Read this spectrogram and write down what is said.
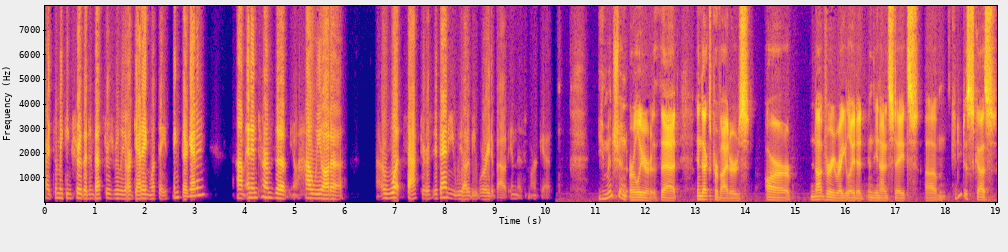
right? So making sure that investors really are getting what they think they're getting, um, and in terms of you know how we ought to, or what factors, if any, we ought to be worried about in this market. You mentioned earlier that index providers are not very regulated in the United States. Um, could you discuss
